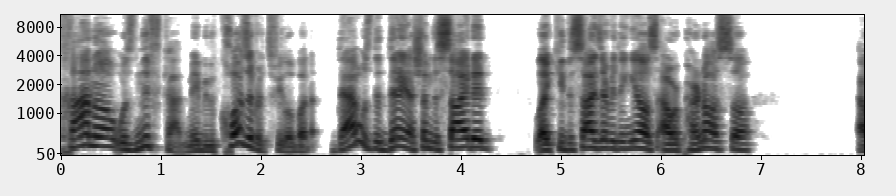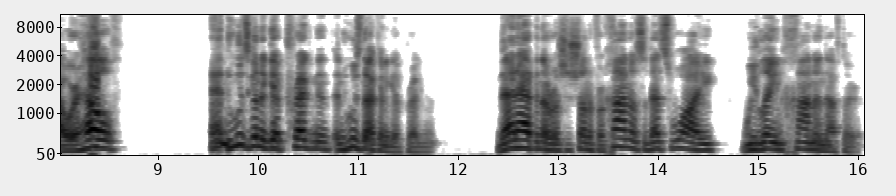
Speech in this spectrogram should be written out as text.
Chana was nifkad, maybe because of her tefillah, but that was the day Hashem decided, like He decides everything else, our parnasa, our health, and who's going to get pregnant and who's not going to get pregnant. That happened on Rosh Hashanah for Chana, so that's why we lay in Chana after.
